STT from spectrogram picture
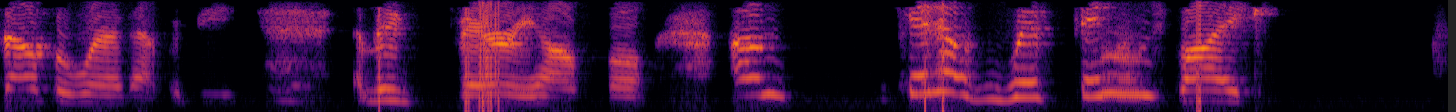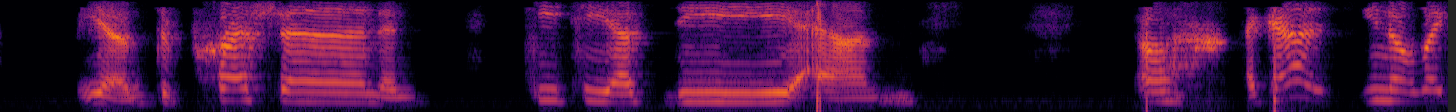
self-aware. That would be that'd be very helpful. Um, you know, with things like you know depression and PTSD and uh, I guess you know, like,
